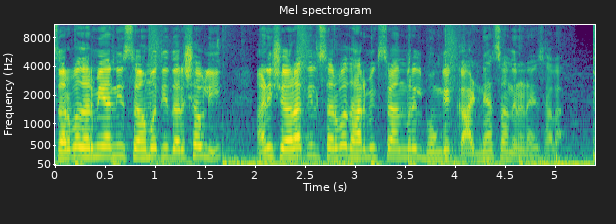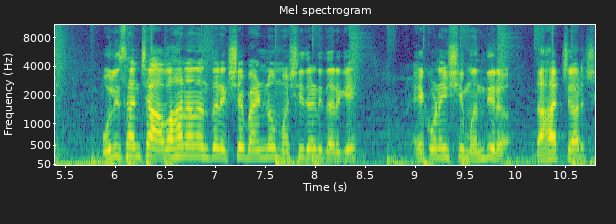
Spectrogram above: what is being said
सर्व धर्मियांनी सहमती दर्शवली आणि शहरातील सर्व धार्मिक स्थळांवरील भोंगे काढण्याचा निर्णय झाला. पोलिसांच्या आवाहनानंतर एकशे ब्याण्णव मशीद आणि दर्गे एकोणऐंशी मंदिरं दहा चर्च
